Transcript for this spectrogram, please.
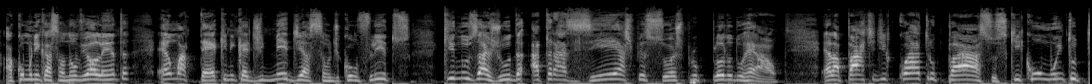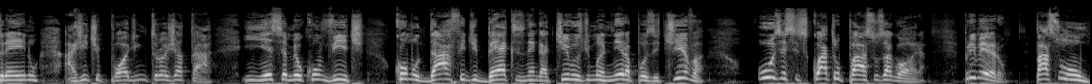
A comunicação não violenta é uma técnica de mediação de conflitos que nos ajuda a trazer as pessoas para o plano do real. Ela parte de quatro passos que, com muito treino, a gente pode introjetar. E esse é meu convite. Como dar feedbacks negativos de maneira positiva? Use esses quatro passos agora. Primeiro, passo 1. Um,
